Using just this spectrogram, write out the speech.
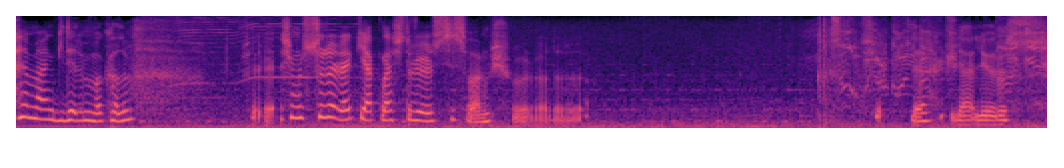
Hemen gidelim bakalım. Şöyle, şimdi sürerek yaklaştırıyoruz. Sis varmış burada. da. Şöyle ilerliyoruz.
